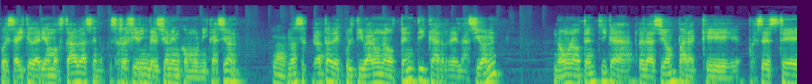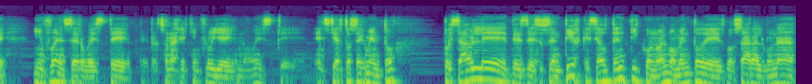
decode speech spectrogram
pues ahí quedaríamos tablas en lo que se refiere a inversión en comunicación. No se trata de cultivar una auténtica relación, no una auténtica relación para que pues este influencer o este personaje que influye ¿no? este, en cierto segmento, pues hable desde su sentir, que sea auténtico, ¿no? Al momento de esbozar alguna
